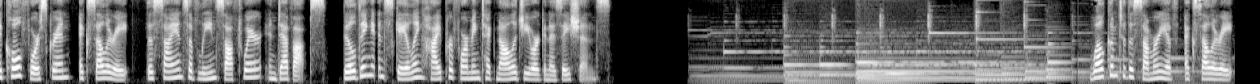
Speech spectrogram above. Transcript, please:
Nicole Forsgren, Accelerate, the science of lean software and DevOps, building and scaling high-performing technology organizations. Welcome to the summary of Accelerate,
